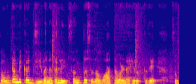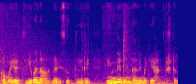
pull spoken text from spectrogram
ಕೌಟುಂಬಿಕ ಜೀವನದಲ್ಲಿ ಸಂತಸದ ವಾತಾವರಣ ಇರುತ್ತದೆ. ಸುಖಮಯ ಜೀವನ ನಡೆಸುತ್ತೀರಿ. ಇಂದಿನಿಂದ ನಿಮಗೆ ಅದೃಷ್ಟದ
